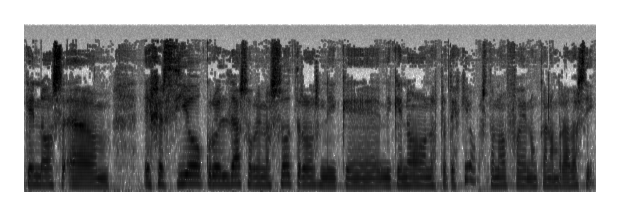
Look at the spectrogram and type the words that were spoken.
que nos em, ejerció crueldad sobre nosotros ni que, ni que no nos protegió. Esto no fue nunca nombrado así.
